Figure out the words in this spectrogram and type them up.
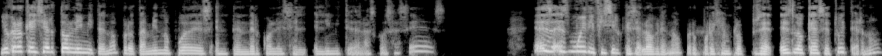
yo creo que hay cierto límite, ¿no? Pero también no puedes entender cuál es el límite de las cosas. Es, es, es muy difícil que se logre, ¿no? Pero, por ejemplo, pues es lo que hace Twitter, ¿no?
